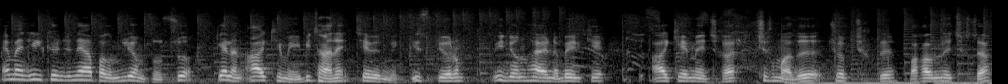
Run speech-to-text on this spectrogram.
Hemen ilk önce ne yapalım biliyor musunuz? Su gelen AKM'yi bir tane çevirmek istiyorum. Videonun hayrına belki AKM çıkar. Çıkmadı. Çöp çıktı. Bakalım ne çıkacak.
